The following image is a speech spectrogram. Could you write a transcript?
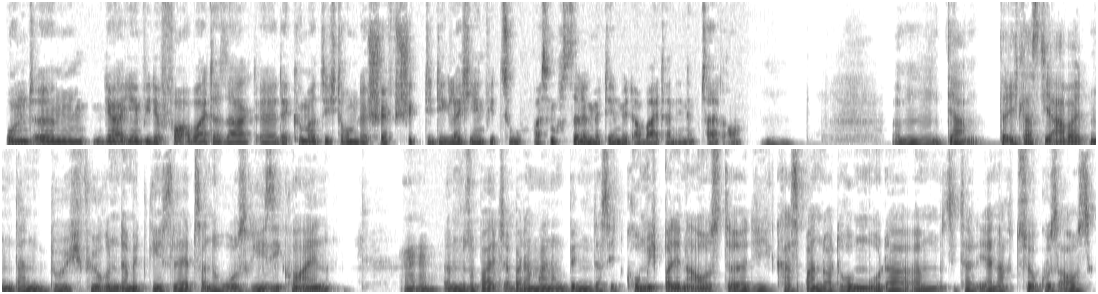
Und ähm, ja, irgendwie der Vorarbeiter sagt, äh, der kümmert sich darum, der Chef schickt die dir gleich irgendwie zu. Was machst du denn mit den Mitarbeitern in dem Zeitraum? Mhm. Ähm, ja, ich lasse die Arbeiten dann durchführen, damit gehe ich selbst ein hohes Risiko ein. Mhm. Ähm, sobald ich aber der Meinung bin, das sieht komisch bei denen aus, äh, die kaspern dort rum oder ähm, sieht halt eher nach Zirkus aus,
